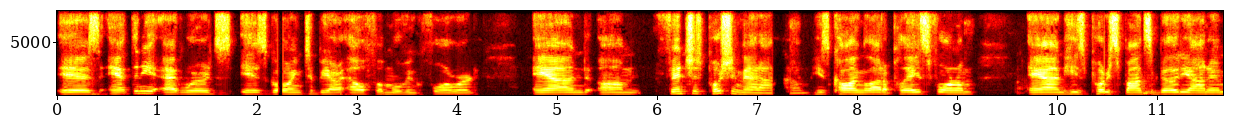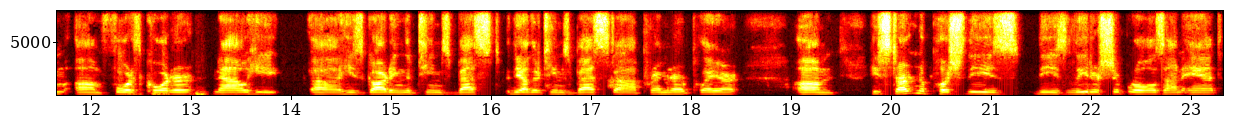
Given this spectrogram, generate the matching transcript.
is Anthony Edwards is going to be our alpha moving forward. And um, Finch is pushing that on him. He's calling a lot of plays for him and he's put responsibility on him. Um, fourth quarter now, he uh, he's guarding the team's best, the other team's best uh, perimeter player. Um, he's starting to push these these leadership roles on Ant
